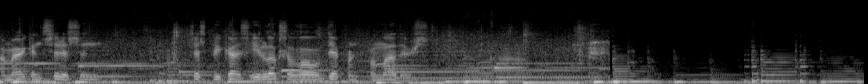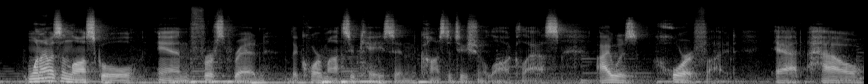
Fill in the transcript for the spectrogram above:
American citizen just because he looks a little different from others. When I was in law school and first read the Korematsu case in constitutional law class, I was horrified at how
